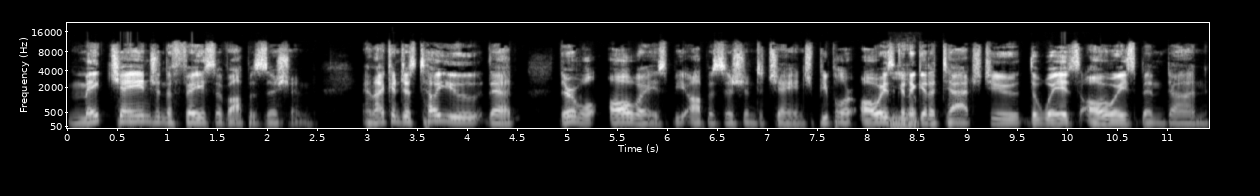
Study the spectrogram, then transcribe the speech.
make change in the face of opposition and I can just tell you that there will always be opposition to change. People are always going to Yep. get attached to the way it's always been done.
